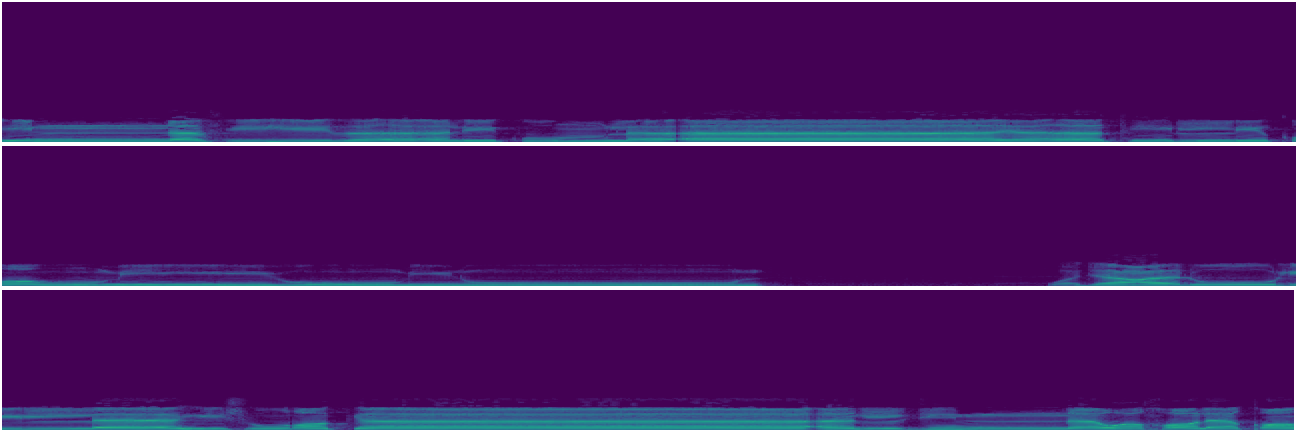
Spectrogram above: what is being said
إن في ذلكم لآيات لقوم يؤمنون وجعلوا لله شركاء الجن وخلقهم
